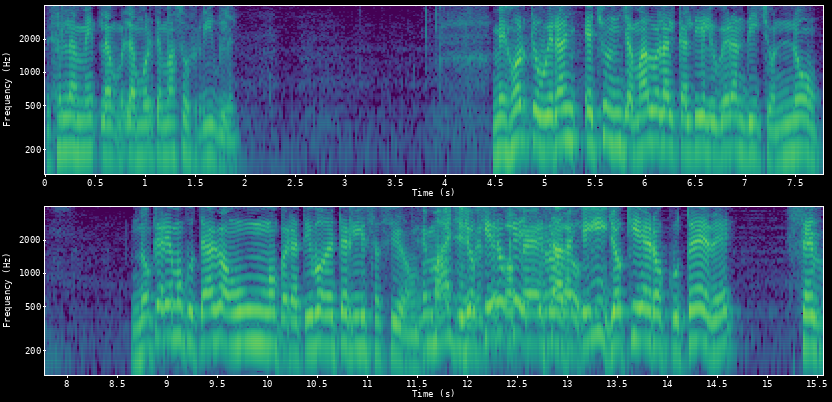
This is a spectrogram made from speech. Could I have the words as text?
Esa es la, la- la muerte más horrible. Mejor que hubieran hecho un llamado a la alcaldía y le hubieran dicho, no, no queremos que usted haga un operativo de esterilización. Es más, yo quiero que, exacto, yo quiero que ustedes se,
